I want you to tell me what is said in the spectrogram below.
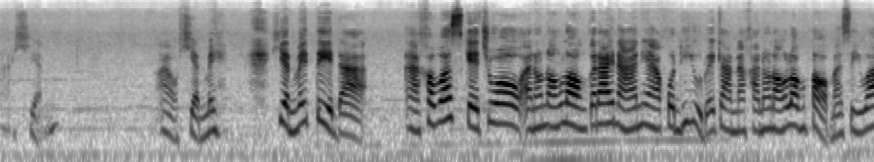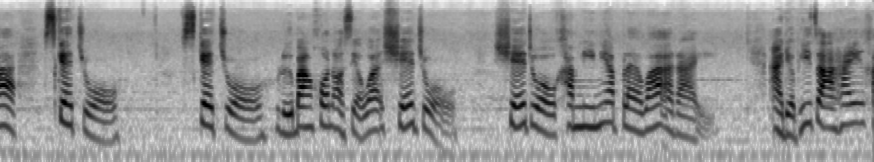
อะเขียน อ้าวเขียนไม่ เขียนไม่ติดอะอะคำว่า schedule อะน้องๆลองก็ได้นะเนี่ยคนที่อยู่ด้วยกันนะคะ น้องๆลองตอบมาสิว่า schedule schedule หรือบางคนออกเสียงว่า schedule schedule คำนี้เนี่ยแปลว่าอะไร อะเดี๋ยวพี่จะให้ค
